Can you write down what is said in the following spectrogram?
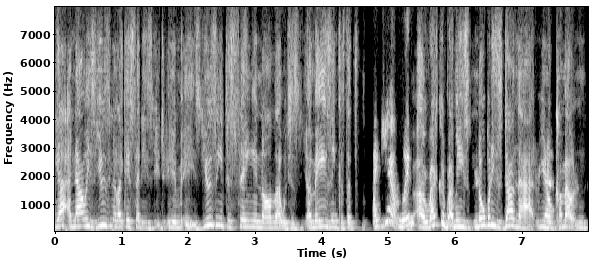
Yeah, and now he's using it. Like I said, he's um, he's using it to sing and all that, which is amazing because that's I can't wait a record. I mean, he's, nobody's done that. You yeah. know, come out and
